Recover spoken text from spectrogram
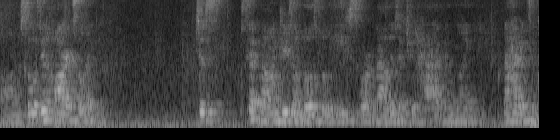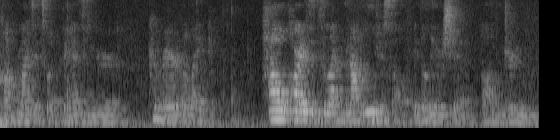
Um, so is it hard to like just set boundaries on those beliefs or values that you have and like not having to compromise it to advance in your career or like how hard is it to like not lose yourself in the leadership um, dream?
